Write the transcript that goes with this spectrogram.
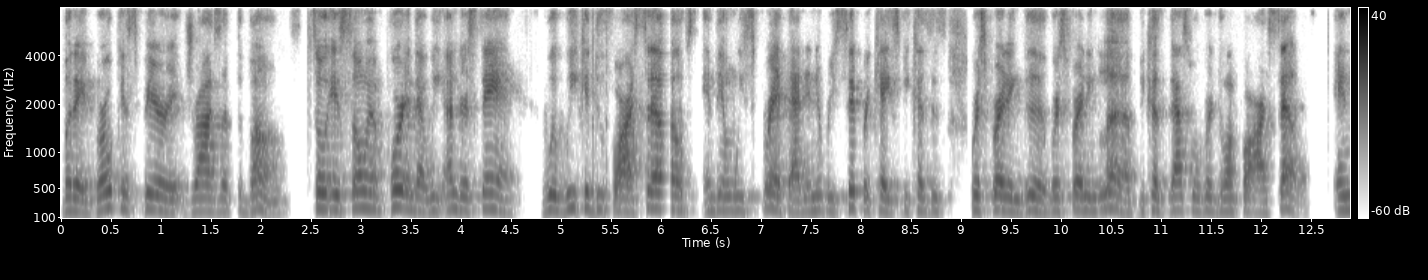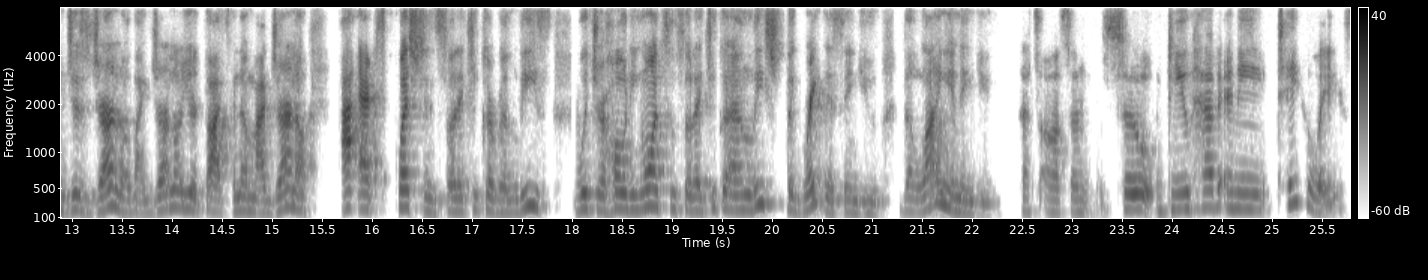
but a broken spirit dries up the bones. So it's so important that we understand what we could do for ourselves and then we spread that and it reciprocates because it's we're spreading good we're spreading love because that's what we're doing for ourselves and just journal like journal your thoughts and in my journal i ask questions so that you can release what you're holding on to so that you can unleash the greatness in you the lion in you that's awesome. So, do you have any takeaways,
